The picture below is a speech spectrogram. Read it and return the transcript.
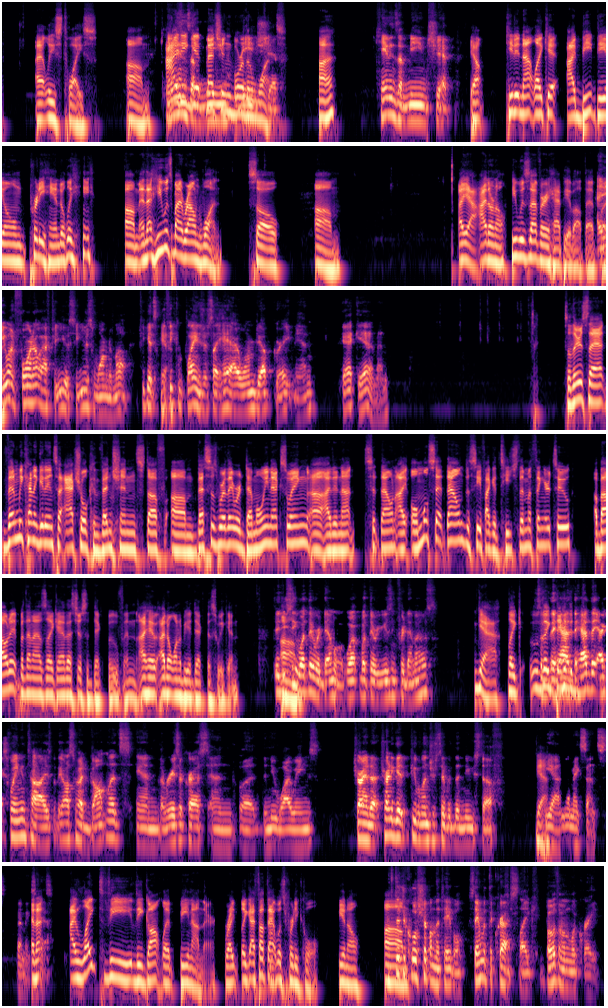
at least twice. Um, Kanan's I didn't get mean, mentioned more than once. Huh? Kanan's a mean ship. Yep. He did not like it. I beat Dion pretty handily. um, and that he was my round one. So, um, uh, yeah, I don't know. He was not very happy about that. Hey, he went 4 0 after you, so you just warmed him up. If he gets yeah. if he complains, just like, hey, I warmed you up, great, man. Heck yeah, man. So there's that. Then we kind of get into actual convention stuff. Um, this is where they were demoing X Wing. Uh, I did not sit down. I almost sat down to see if I could teach them a thing or two about it, but then I was like, "Yeah, that's just a dick move," and I have I don't want to be a dick this weekend. Did you um, see what they were demo? What what they were using for demos? Yeah, like, so like they, they, had, had the, they had the X Wing and ties, but they also had gauntlets and the Razor Crest and uh, the new Y wings, trying to trying to get people interested with the new stuff. Yeah, yeah, that makes sense. That makes and sense. I liked the the gauntlet being on there, right? Like I thought that was pretty cool. You know, um, such a um, cool ship on the table. Same with the crest. Like both of them look great.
